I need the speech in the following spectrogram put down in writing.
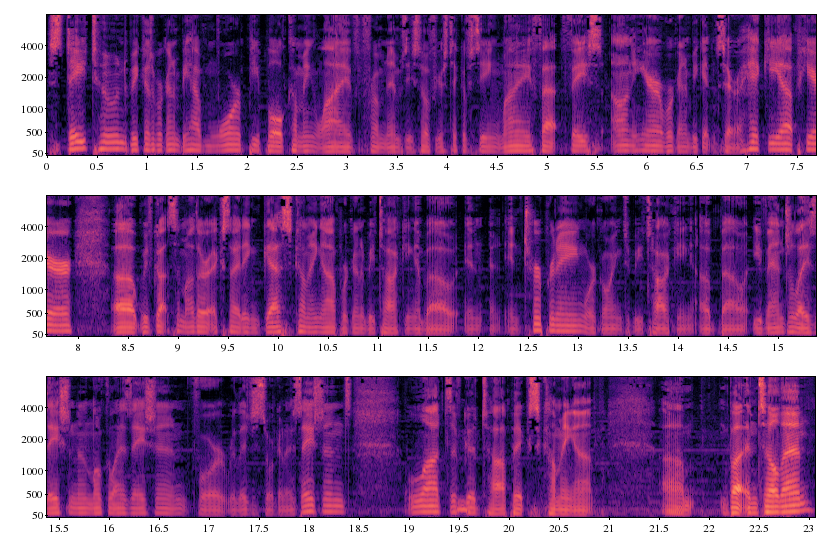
Stay tuned because we're going to be have more people coming live from Nimdzi. So if you're sick of seeing my fat face on here, we're going to be getting Sarah Hickey up here. Uh, we've got some other exciting guests coming up. We're going to be talking about in, interpreting. We're going to be talking about evangelization and localization for religious organizations. Lots of good topics coming up. Um, but until then.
